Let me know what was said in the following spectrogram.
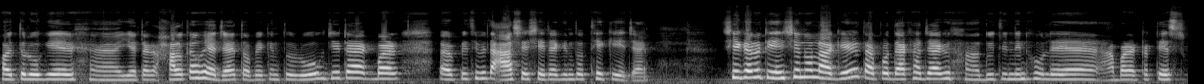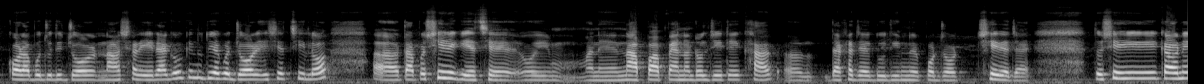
হয়তো রোগের ইয়েটা হালকা হয়ে যায়, তবে কিন্তু রোগ যেটা একবার পৃথিবীতে আসে, সেটা কিন্তু থেকেই যায়। সে কারণে টেনশনও লাগে। তারপর দেখা যায় দুই, তিন দিন হলে আবার একটা টেস্ট করাবো যদি জ্বর না সারে। এর আগেও কিন্তু দুই, একবার জ্বর এসেছিল। তারপর সেরে গিয়েছে ওই মানে নাপা প্যানাডল যেটাই খাক দেখা যায় দুই দিনের পর জ্বর ছেড়ে যায়। তো সেই কারণে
